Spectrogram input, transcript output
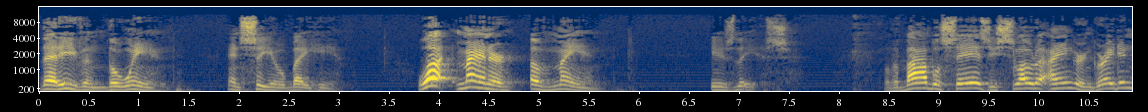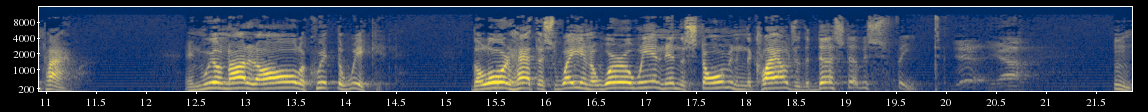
that even the wind and sea obey him? What manner of man is this? Well, the Bible says he's slow to anger and great in power, and will not at all acquit the wicked. The Lord hath his way in a whirlwind and in the storm and in the clouds of the dust of his feet. Yeah. Mm.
